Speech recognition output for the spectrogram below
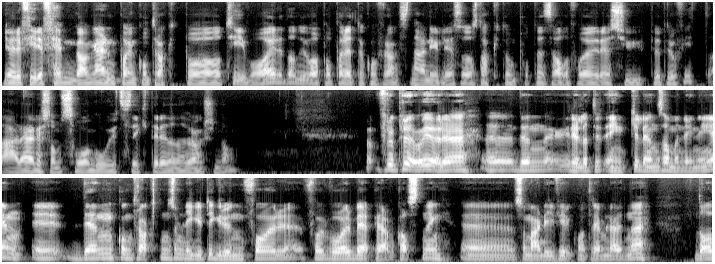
gjøre fire-femgangeren på en kontrakt på 20 år. Da du var på Pareto-konferansen her nylig, så snakket du om potensialet for superprofitt. Er det liksom så gode utsikter i denne bransjen nå? For å prøve å gjøre uh, den relativt enkel, den sammenligningen. Uh, den kontrakten som ligger til grunn for, for vår BP-avkastning, uh, som er de 4,3 milliardene, da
